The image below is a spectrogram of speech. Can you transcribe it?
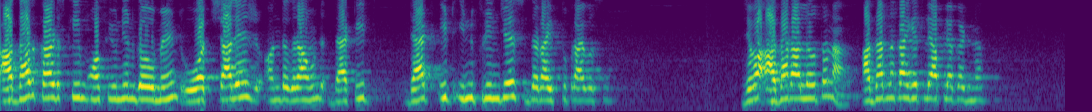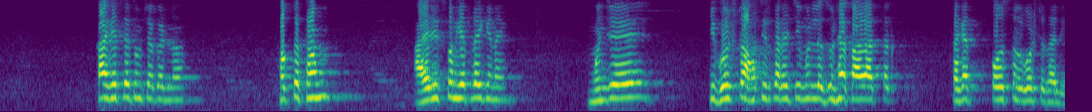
Aadhaar card scheme of union government was challenge on the ground that it that it infringes the right to privacy जेव्हा आधार आलं होतं ना आधारनं काय घेतले आपल्याकडनं? काय घेतलंय तुमच्याकडनं? फक्त थंब आयरिस पण घेतलंय की नाही? म्हणजे ही गोष्ट हासिल करायची म्हणलं जुन्या काळात तर सगळ्यात पर्सनल गोष्ट झाली.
